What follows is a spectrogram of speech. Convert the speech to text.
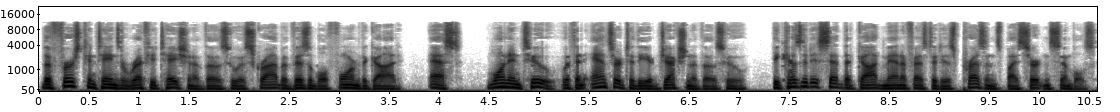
The first contains a refutation of those who ascribe a visible form to God, s. 1 and 2, with an answer to the objection of those who, because it is said that God manifested his presence by certain symbols,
